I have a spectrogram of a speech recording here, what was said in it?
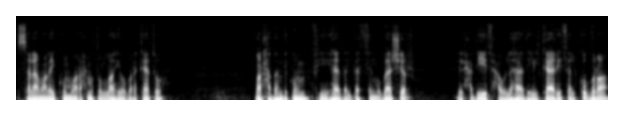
السلام عليكم ورحمة الله وبركاته. مرحبا بكم في هذا البث المباشر للحديث حول هذه الكارثة الكبرى.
